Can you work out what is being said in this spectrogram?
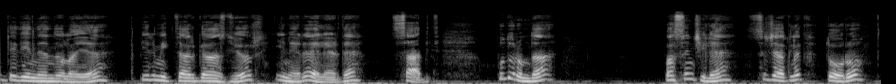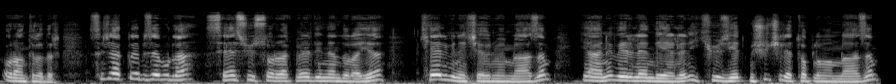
dediğinden dolayı bir miktar gaz diyor. Yine R'lerde sabit. Bu durumda basınç ile sıcaklık doğru orantılıdır. Sıcaklığı bize burada Celsius olarak verdiğinden dolayı Kelvin'e çevirmem lazım. Yani verilen değerleri 273 ile toplamam lazım.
